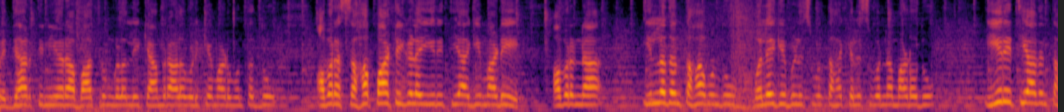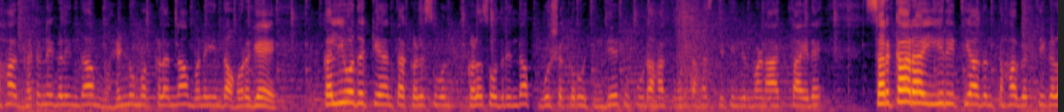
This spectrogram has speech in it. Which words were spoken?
ವಿದ್ಯಾರ್ಥಿನಿಯರ ಬಾತ್ರೂಮ್ಗಳಲ್ಲಿ ಕ್ಯಾಮ್ರಾ ಅಳವಡಿಕೆ ಮಾಡುವಂಥದ್ದು ಅವರ ಸಹಪಾಠಿಗಳೇ ಈ ರೀತಿಯಾಗಿ ಮಾಡಿ ಅವರನ್ನು ಇಲ್ಲದಂತಹ ಒಂದು ಬಲೆಗೆ ಬೀಳಿಸುವಂತಹ ಕೆಲಸವನ್ನು ಮಾಡೋದು, ಈ ರೀತಿಯಾದಂತಹ ಘಟನೆಗಳಿಂದ ಹೆಣ್ಣು ಮಕ್ಕಳನ್ನು ಮನೆಯಿಂದ ಹೊರಗೆ ಕಲಿಯೋದಕ್ಕೆ ಅಂತ ಕಳಿಸುವ, ಕಳಿಸೋದ್ರಿಂದ ಪೋಷಕರು ಹಿಂದೇಟು ಕೂಡ ಹಾಕುವಂತಹ ಸ್ಥಿತಿ ನಿರ್ಮಾಣ ಆಗ್ತಾ ಇದೆ. ಸರ್ಕಾರ ಈ ರೀತಿಯಾದಂತಹ ವ್ಯಕ್ತಿಗಳ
